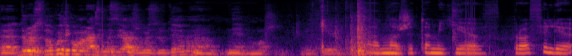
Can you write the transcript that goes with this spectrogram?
Е, Друзі, ну в будь-якому разі ми зв'яжемося з людиною. Ні, не можемо. А може там є в профілі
